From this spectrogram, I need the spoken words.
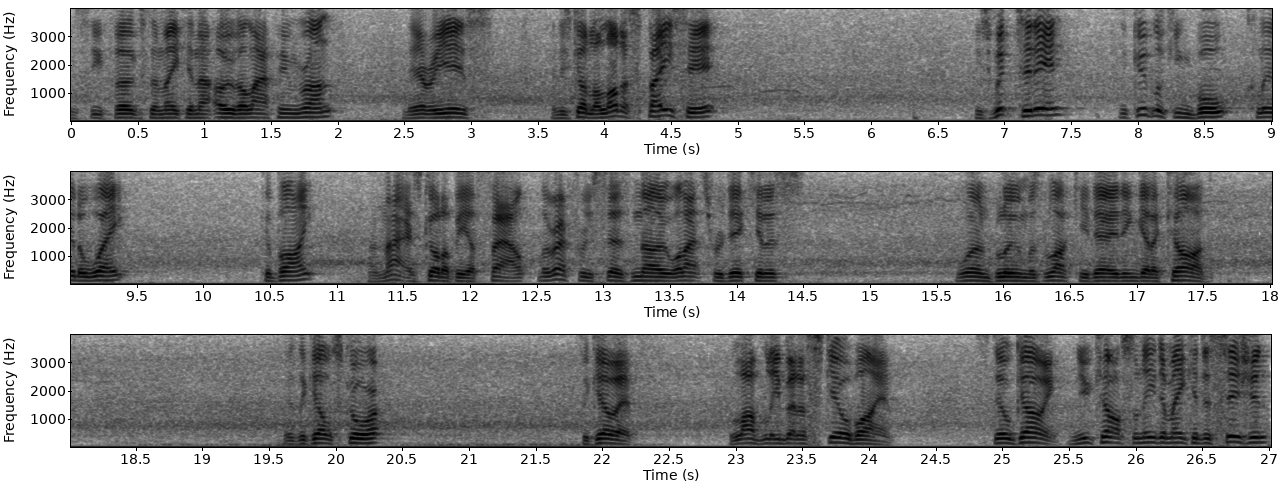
You see Ferguson making that overlapping run. There he is. And he's got a lot of space here. He's whipped it in. It's a good looking ball. Cleared away. Goodbye. And that has got to be a foul. The referee says no. Well, that's ridiculous. Wernbloom was lucky there. He didn't get a card. Here's the goal scorer. Zagoev. Lovely bit of skill by him. Still going. Newcastle need to make a decision.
